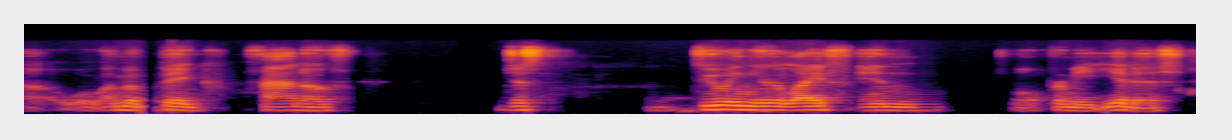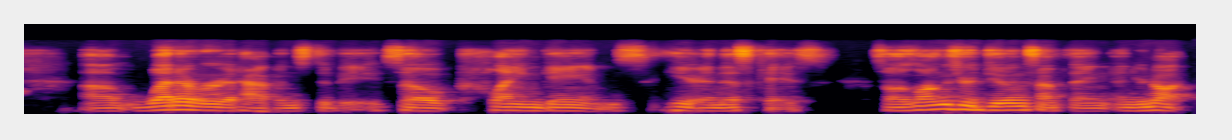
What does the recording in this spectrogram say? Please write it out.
uh, I'm a big fan of just doing your life in, well, for me, Yiddish, uh, whatever it happens to be. So playing games here in this case. So as long as you're doing something and you're not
